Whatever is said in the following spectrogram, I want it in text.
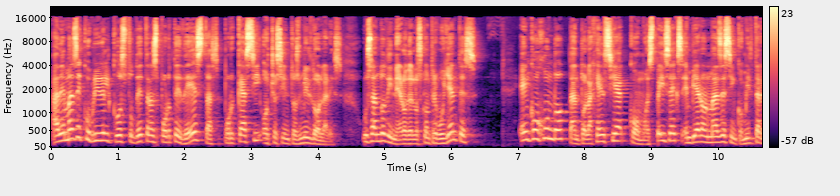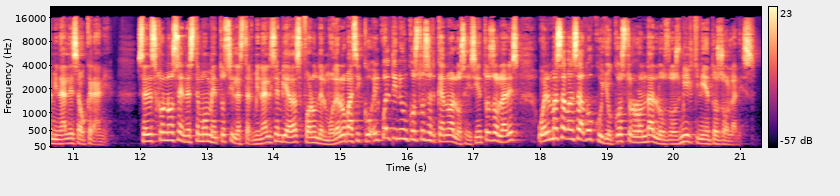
además de cubrir el costo de transporte de estas por casi 800 mil dólares, usando dinero de los contribuyentes. En conjunto, tanto la agencia como SpaceX enviaron más de 5.000 terminales a Ucrania. Se desconoce en este momento si las terminales enviadas fueron del modelo básico, el cual tiene un costo cercano a los 600 dólares, o el más avanzado, cuyo costo ronda los 2.500 dólares.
